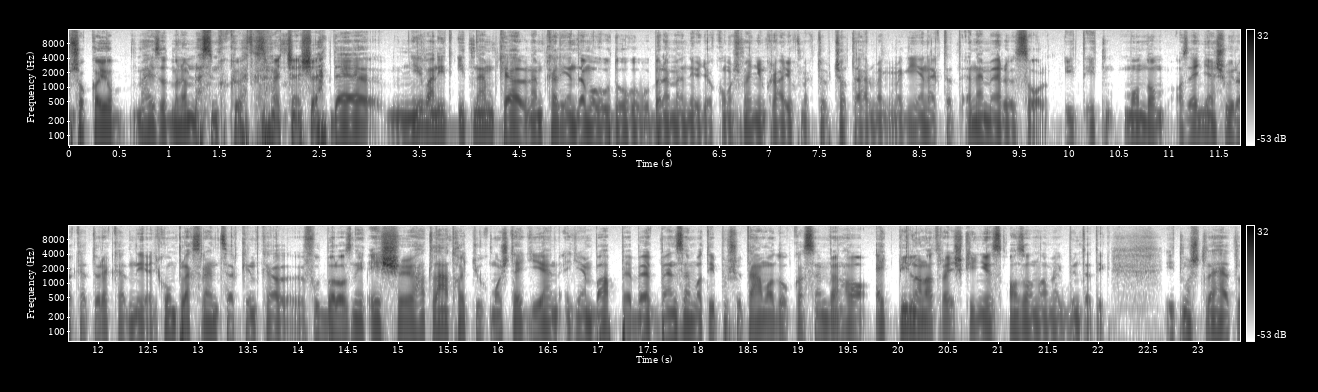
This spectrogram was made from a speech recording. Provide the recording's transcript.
sokkal jobb jobb helyzetben nem leszünk a következő meccsen se, de nyilván itt, itt nem, kell, nem kell ilyen demagóg dolgokba belemenni, hogy akkor most menjünk rájuk, meg több csatár, meg, meg ilyenek, tehát nem erről szól. Itt, itt mondom, az egyensúlyra kell törekedni, egy komplex rendszerként kell futballozni, és hát láthatjuk most egy ilyen, egy ilyen Bappebek, Benzema típusú támadókkal szemben, ha egy pillanatra is kinyílsz, azonnal megbüntetik. Itt most lehet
